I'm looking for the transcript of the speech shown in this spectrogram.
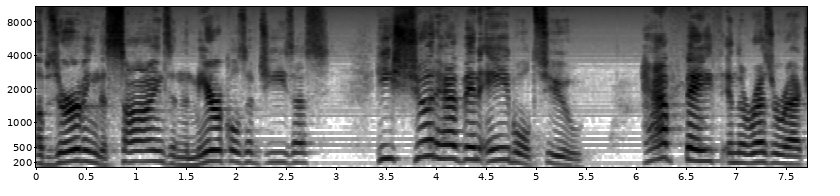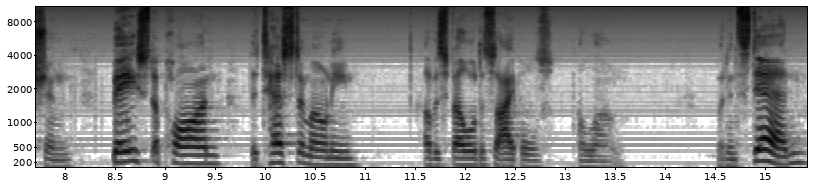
observing the signs and the miracles of Jesus. He should have been able to have faith in the resurrection based upon the testimony of his fellow disciples alone. But instead,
